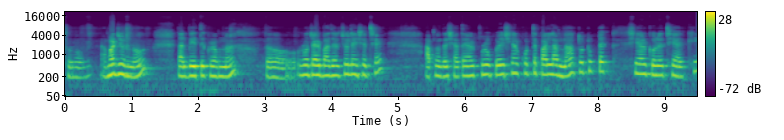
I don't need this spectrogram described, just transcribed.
তো আমার জন্য, তার ব্যতিক্রম না। তো রোজার বাজার চলে এসেছে। আপনাদের সাথে আর পুরোপুরি শেয়ার করতে পারলাম না। তো টুকটাক শেয়ার করেছি আর কি।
